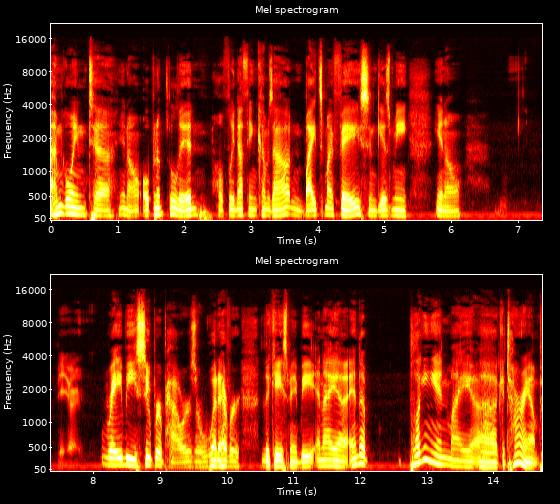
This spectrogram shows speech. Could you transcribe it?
I'm going to, you know, open up the lid. Hopefully, nothing comes out and bites my face and gives me, you know, rabies superpowers or whatever the case may be, and I uh, end up plugging in my uh, guitar amp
